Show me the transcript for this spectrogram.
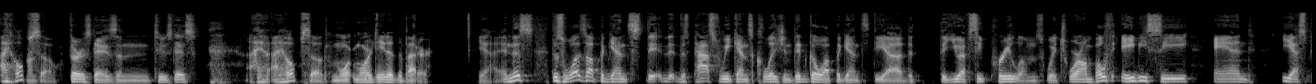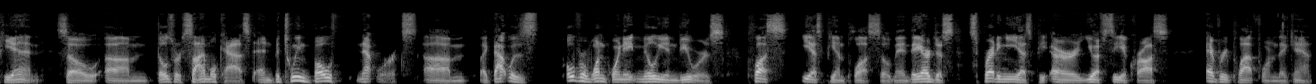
I hope so. Thursdays and Tuesdays? I, I hope so. The more more data, the better. Yeah, and this this was up against this past weekend's collision did go up against the uh, the the UFC prelims, which were on both ABC and ESPN. So um, those were simulcast, and between both networks, um, like that was over 1.8 million viewers plus ESPN Plus. So man, they are just spreading ESP or UFC across every platform they can.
